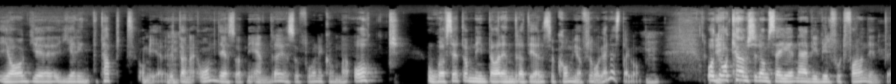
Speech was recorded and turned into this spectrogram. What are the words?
Jag eh, ger inte tappt om er, Mm. utan om det är så att ni ändrar er så får ni komma. Och oavsett om ni inte har ändrat er så kommer jag fråga nästa gång. Och då kanske de säger, nej vi vill fortfarande inte.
